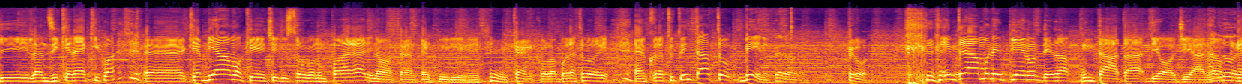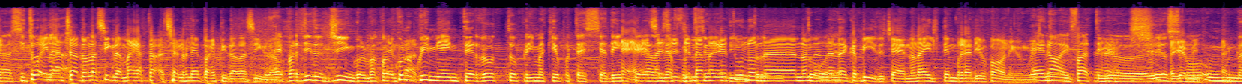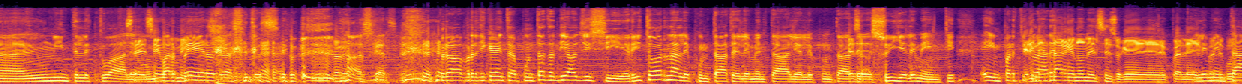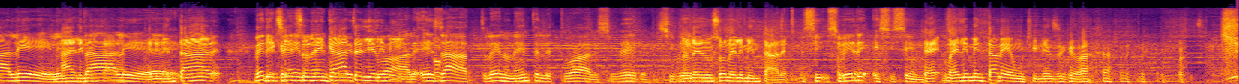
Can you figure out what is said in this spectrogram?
I lanzichenecchi qua eh, che abbiamo che ci distruggono un po' la radio. No, tra- tranquilli, cari collaboratori, è ancora tutto intatto. Bene, Per ora. per ora. Entriamo nel pieno della puntata di oggi, no? Allora, Perché si tu hai torna- lanciato la sigla, ma in realtà cioè, non è partita la sigla. È partito il jingle, ma qualcuno qui mi ha interrotto prima che io potessi adempiere Eh, alla se- mia se- ma funzione perché di tu non, non, non, hai capito, cioè non hai il tempo radiofonico. in Eh no, infatti io, Eh, io ho sono un, ecco. eh, un intellettuale, Sei- un sei barbero meta. della situazione. No, scherzo. Però praticamente la puntata di oggi si ritorna alle puntate elementali, alle puntate Esatto. sugli elementi e in particolare Elementare non nel senso che quelle elementale, quelle- Ah, elementale, eh, elementare. Vede nel che lei non è legate agli elementi. Esatto, lei non è intellettuale, si vede, si Non, vede. è- non sono elementare. Si, si Ok. vede e si sente. Eh, ma elementale è un cinese che va.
